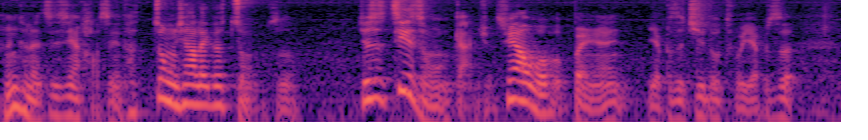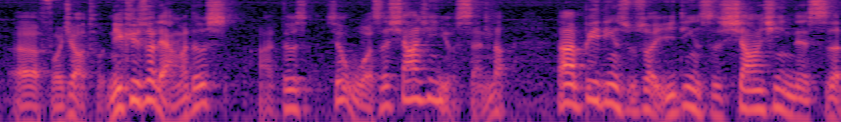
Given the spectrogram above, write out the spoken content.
很可能这是件好事情。他种下了一个种子，就是这种感觉。虽然我本人也不是基督徒，也不是呃佛教徒，你可以说两个都是啊，都是。所以我是相信有神的，当然不一定是说一定是相信的是，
